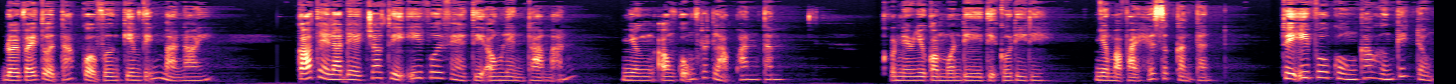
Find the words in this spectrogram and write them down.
Đối với tuổi tác của Vương Kim Vĩnh mà nói, có thể là để cho Thủy Y vui vẻ thì ông liền thỏa mãn, nhưng ông cũng rất là quan tâm. Còn nếu như con muốn đi thì cứ đi đi, nhưng mà phải hết sức cẩn thận. Thủy Y vô cùng cao hứng kích động.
